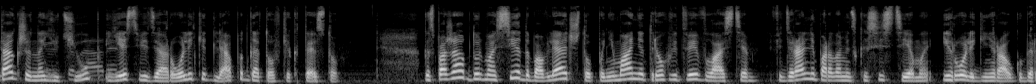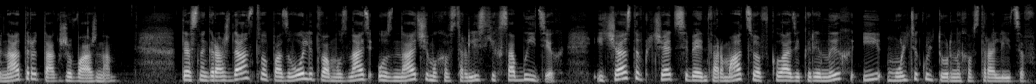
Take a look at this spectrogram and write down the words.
Также на YouTube есть видеоролики для подготовки к тесту. Госпожа Абдуль-Масия добавляет, что понимание трех ветвей власти, федеральной парламентской системы и роли генерал-губернатора также важно. Тест на гражданство позволит вам узнать о значимых австралийских событиях и часто включает в себя информацию о вкладе коренных и мультикультурных австралийцев.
